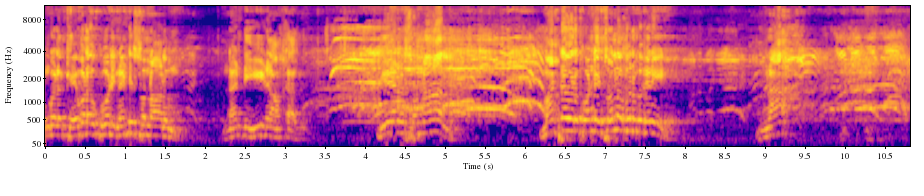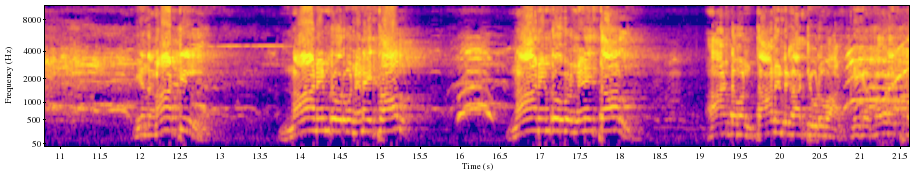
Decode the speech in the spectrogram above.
உங்களுக்கு எவ்வளவு கோடி நன்றி சொன்னாலும் நன்றி ஈடாகாது. வேறு சொன்னால் மற்றவர் கொண்டே சொல்ல விரும்புகிறேன். இந்த நாட்டில் நான் என்று ஒருவன் நினைத்தால் நான் என்று ஒருவன் நினைத்தால் ஆண்டவன் தான் என்று காட்டி விடுவான் நீங்கள் கவலைப்பட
